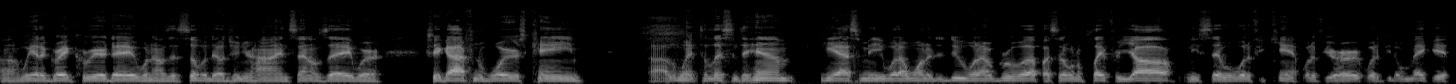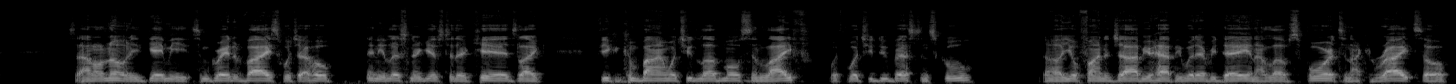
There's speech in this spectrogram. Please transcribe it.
Um, we had a great career day when I was at Silverdale Junior High in San Jose, where actually a guy from the Warriors came. I uh, went to listen to him. He asked me what I wanted to do when I grew up. I said I want to play for y'all, and he said, "Well, what if you can't? What if you're hurt? What if you don't make it?" So I don't know, and he gave me some great advice, which I hope any listener gives to their kids, like if you can combine what you love most in life with what you do best in school, uh, you'll find a job you're happy with every day. And I love sports and I could write. So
